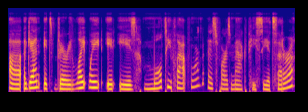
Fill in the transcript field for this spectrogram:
Uh, again, it's very lightweight. It is multi-platform as far as Mac, PC, etc.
